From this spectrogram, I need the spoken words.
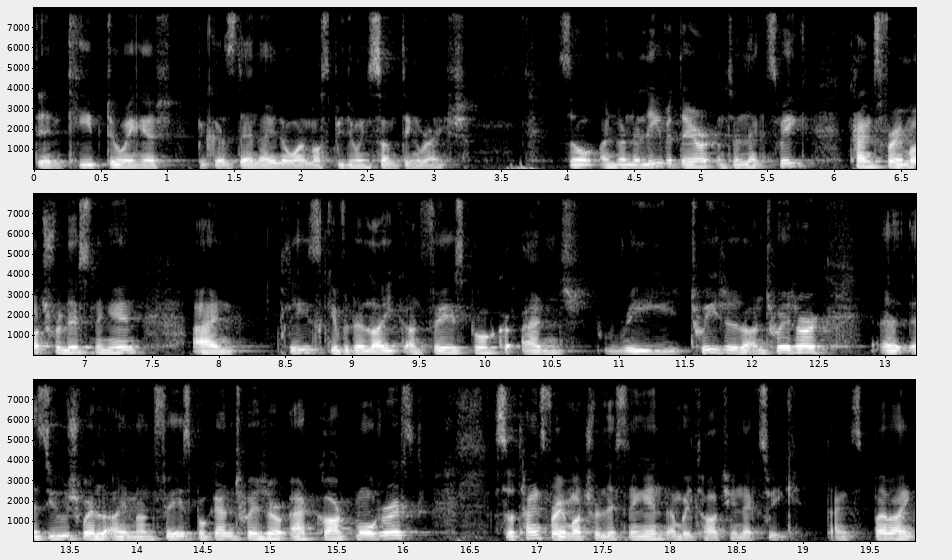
then keep doing it because then I know I must be doing something right. So I'm going to leave it there until next week. Thanks very much for listening in and please give it a like on Facebook and retweet it on Twitter. As usual, I'm on Facebook and Twitter at Cork Motorist. So thanks very much for listening in, and we'll talk to you next week. Thanks. Bye bye.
